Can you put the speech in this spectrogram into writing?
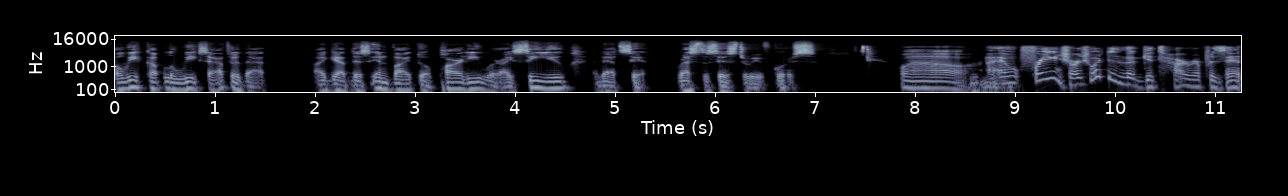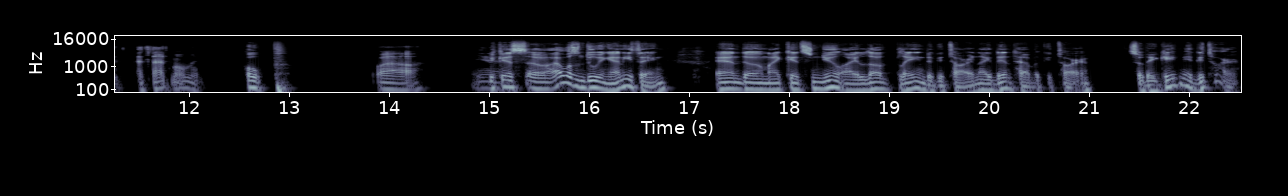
a week, couple of weeks after that, I get this invite to a party where I see you, and that's it. Rest is history, of course. Wow. Mhm. I, for you, George, what did the guitar represent at that moment? Hope, Wow. Yeah. because uh, I wasn't doing anything, and uh, my kids knew I loved playing the guitar, and I didn't have a guitar, so they gave me a guitar.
